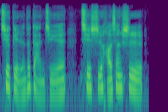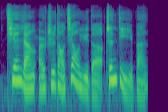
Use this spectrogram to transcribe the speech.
却给人的感觉确实好像是天然而知道教育的真谛一般，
